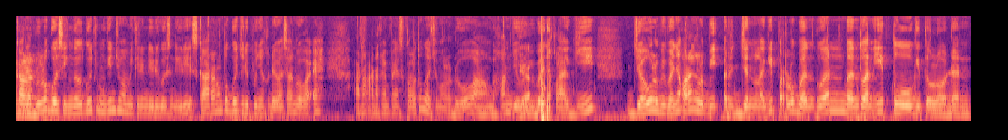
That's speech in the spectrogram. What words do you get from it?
kalau dulu gue single gue mungkin cuma mikirin diri gue sendiri sekarang tuh gue jadi punya kedewasaan bahwa eh anak-anak yang pengen sekolah tuh nggak cuma lo doang bahkan jauh Iya. lebih banyak lagi jauh lebih banyak orang yang lebih urgent lagi perlu bantuan bantuan itu gitu loh dan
